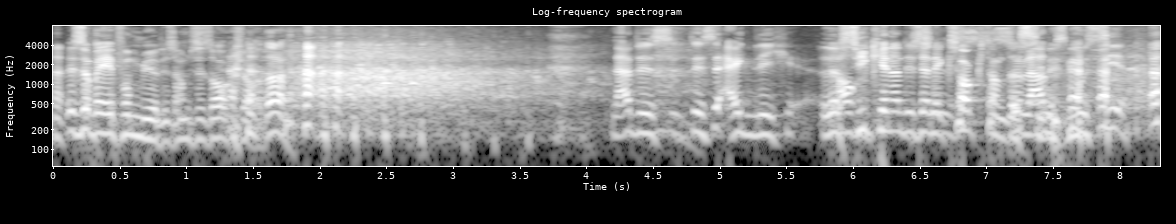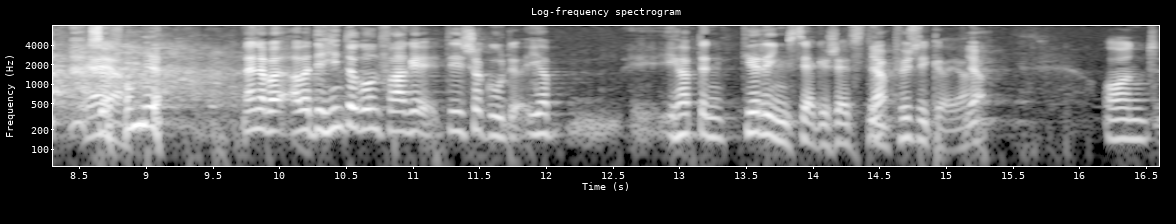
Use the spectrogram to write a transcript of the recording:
das ist aber eh von mir, das haben Sie so geschaut, oder? Nein, das, das ist eigentlich. Also Sie können das ja nicht gesagt haben, dass solange Sie es muss ja, ja. von mir. Nein, aber, aber die Hintergrundfrage, die ist schon gut. Ich habe ich hab den Tiering sehr geschätzt, den ja. Physiker. Ja. ja. Und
